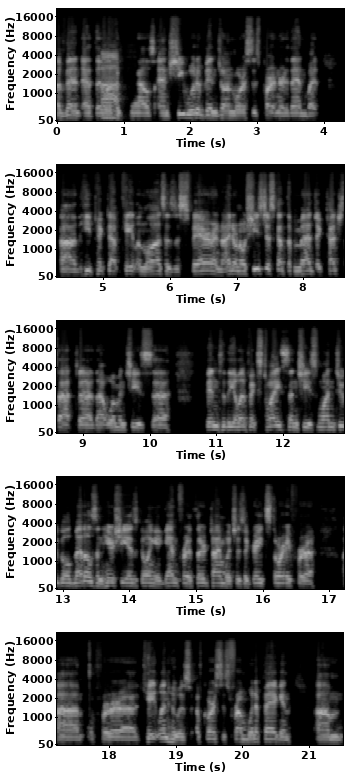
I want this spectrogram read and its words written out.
event at the ah. Olympic trials, and she would have been John Morris's partner then. But uh, he picked up Kaitlyn Lawes as a spare, and I don't know. She's just got the magic touch. That uh, that woman. She's uh, been to the Olympics twice, and she's won two gold medals, and here she is going again for a third time, which is a great story for a. Um, for uh, Kaitlyn, who is, of course, is from Winnipeg, and um,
